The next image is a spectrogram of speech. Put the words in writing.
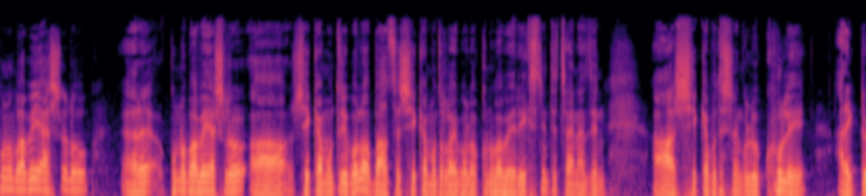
কোনোভাবেই আসলে আহ, কোনোভাবেই আসলে শিক্ষামন্ত্রী বলো বা হচ্ছে শিক্ষা মন্ত্রণালয় বলো কোনোভাবে রিস্ক নিতে চায় না যে শিক্ষা প্রতিষ্ঠানগুলো খুলে আরেকটু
